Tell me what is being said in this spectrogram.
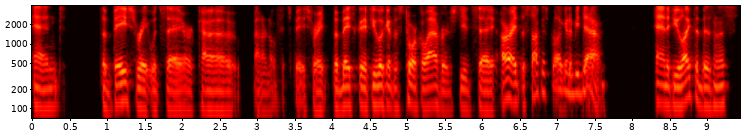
And the base rate would say, or kind of, I don't know if it's base rate, but basically, if you look at the historical average, you'd say, all right, the stock is probably going to be down. And if you like the business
